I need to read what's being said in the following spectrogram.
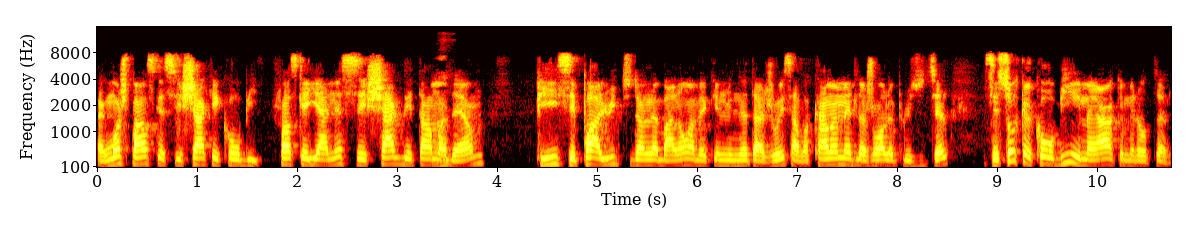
Moi, je pense que c'est Shaq et Kobe. Je pense que Yanis, c'est Shaq des temps modernes. Puis, c'est pas à lui que tu donnes le ballon avec une minute à jouer. Ça va quand même être le joueur le plus utile. C'est sûr que Kobe est meilleur que Middleton.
